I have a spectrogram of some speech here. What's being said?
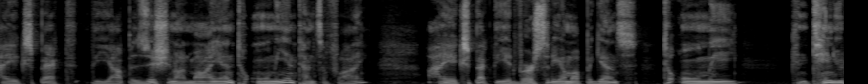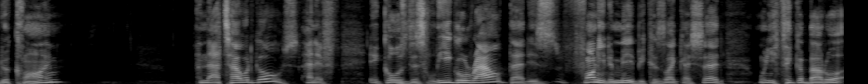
I expect the opposition on my end to only intensify. I expect the adversity I'm up against to only continue to climb. And that's how it goes. And if it goes this legal route, that is funny to me because, like I said, when you think about all,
